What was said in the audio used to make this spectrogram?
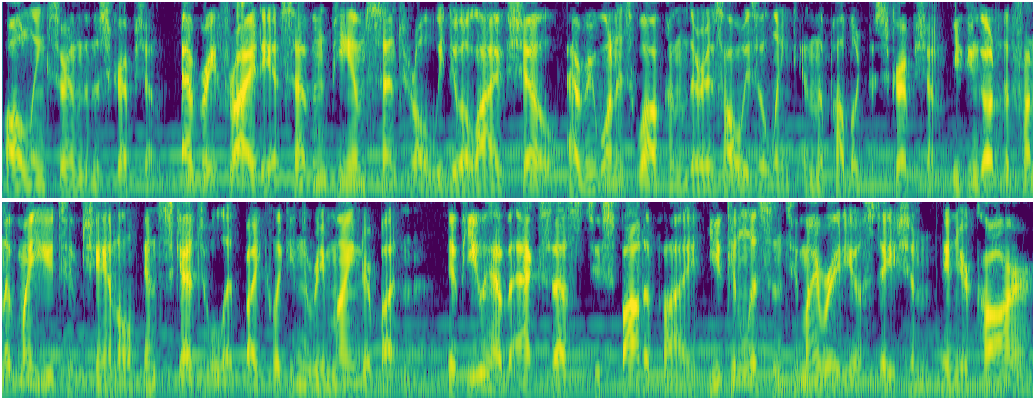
All links are in the description. Every Friday at 7 p.m. Central, we do a live show. Everyone is welcome. There is always a link in the public description. You can go to the front of my YouTube channel and schedule it by clicking the reminder button. If you have access to Spotify, you can listen to my radio station in your car,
